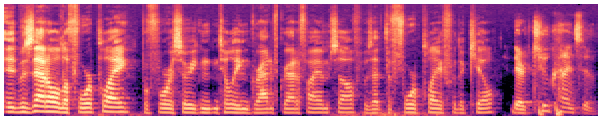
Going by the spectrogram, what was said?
It, was that all the foreplay before, so he can until he can gratif- gratify himself? Was that the foreplay for the kill? There are two kinds of,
